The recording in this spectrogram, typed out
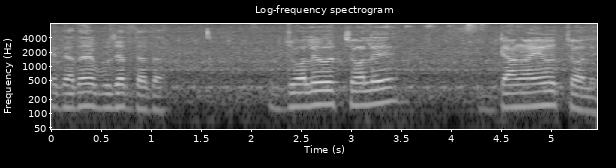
এ দাদা বুঝার দাদা জলেও চলে ডাঙায়ও চলে।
